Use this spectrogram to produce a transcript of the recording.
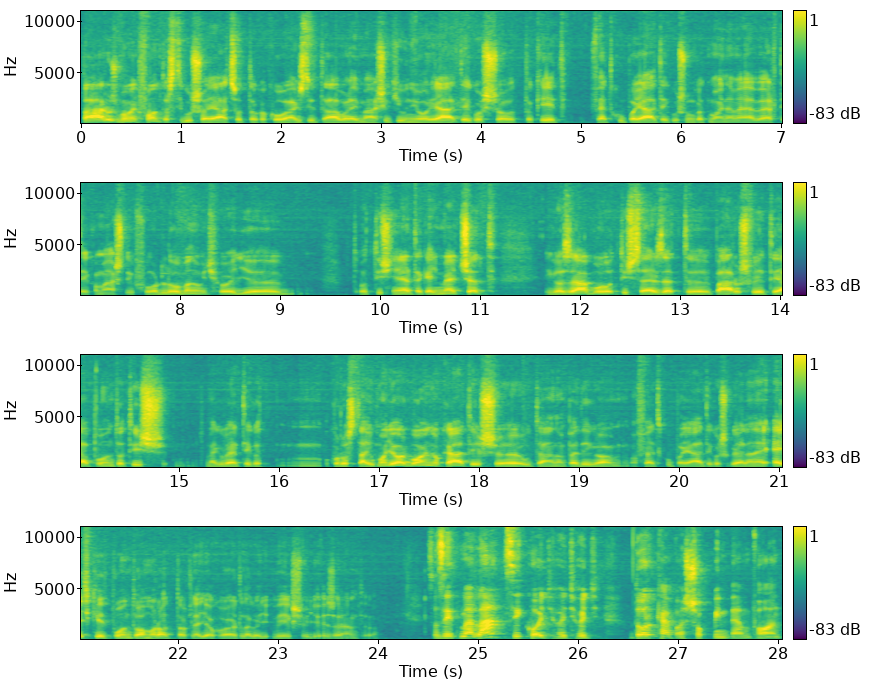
párosban meg fantasztikusan játszottak a Kovács Zitával, egy másik junior játékossal, ott a két Fed kupa játékosunkat majdnem elverték a második fordulóban, úgyhogy ott is nyertek egy meccset, igazából ott is szerzett páros VTL pontot is, megverték a korosztályuk magyar bajnokát, és utána pedig a, a Fed kupa játékosok ellen egy-két ponttal maradtak le gyakorlatilag a végső győzelemtől. Szóval azért már látszik, hogy, hogy, hogy Dorkában sok minden van.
